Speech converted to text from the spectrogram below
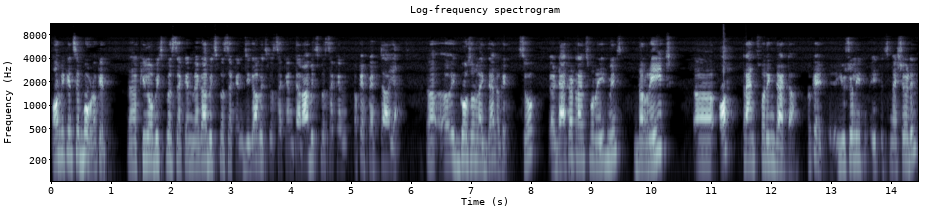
Or we can say baud okay. Uh, kilobits per second megabits per second gigabits per second terabits per second okay peta yeah. Uh, uh it goes on like that okay. So uh, data transfer rate means the rate uh, of transferring data okay. Usually it, it's measured in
